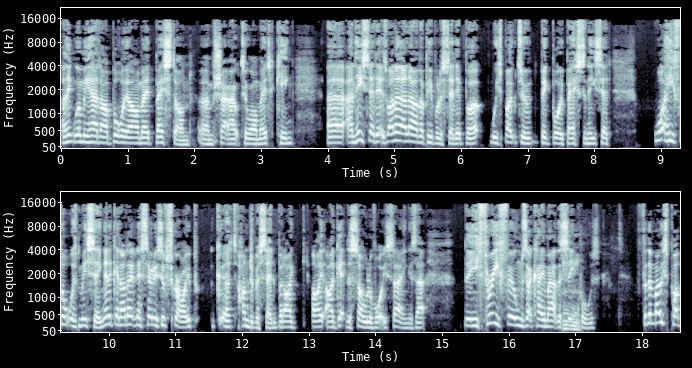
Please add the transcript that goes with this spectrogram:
I think when we had our boy Ahmed Best on, um, shout out to Ahmed King, uh, and he said it as well. I know, other people have said it, but we spoke to Big Boy Best, and he said what he thought was missing. And again, I don't necessarily subscribe hundred percent, but I, I I get the soul of what he's saying. Is that the three films that came out, the sequels, for the most part,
